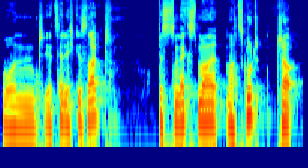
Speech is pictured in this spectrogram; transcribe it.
Und jetzt hätte ich gesagt, bis zum nächsten Mal. Macht's gut. Ciao.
